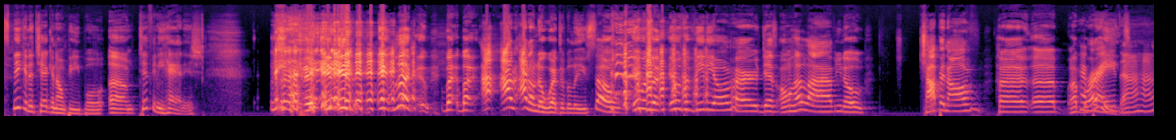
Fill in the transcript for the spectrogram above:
speaking of checking on people, um, Tiffany Haddish. It, it- it- look, but but I, I I don't know what to believe. So it was a it was a video of her just on her live, you know, chopping off her uh her, Her braids, braids. Uh huh.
